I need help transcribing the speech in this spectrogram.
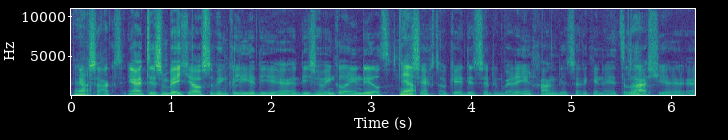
ja. exact. Ja, het is een beetje als de winkelier die, die zijn winkel indeelt. Ja. Die zegt, oké, okay, dit zet ik bij de ingang, dit zet ik in de etalage, ja. uh,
